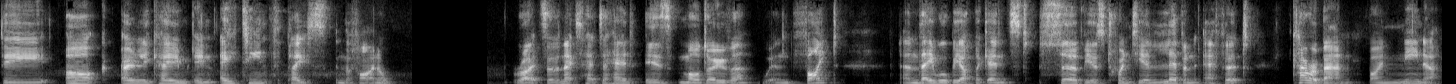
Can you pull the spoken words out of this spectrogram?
The Ark only came in 18th place in the final. Right, so the next head to head is Moldova in fight, and they will be up against Serbia's 2011 effort, Caravan by Nina.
